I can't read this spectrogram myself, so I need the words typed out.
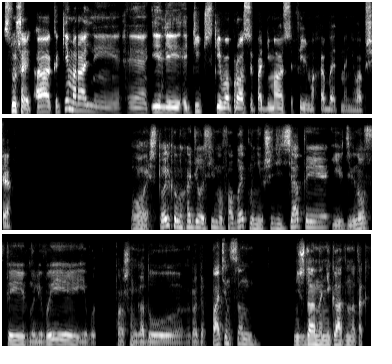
Слушай, а какие моральные э, или этические вопросы поднимаются в фильмах о Бэтмене вообще? Ой, столько выходило фильмов о Бэтмене в 60-е, и в 90-е, в нулевые, и вот в прошлом году Роберт Паттинсон нежданно-негаданно так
